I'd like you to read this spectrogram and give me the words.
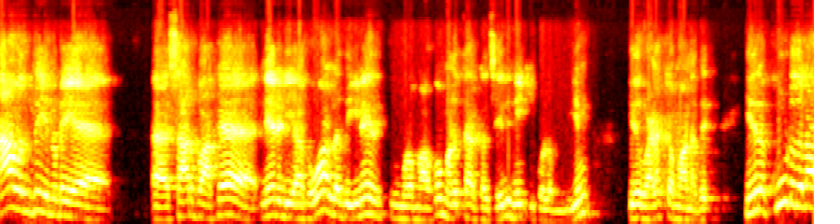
நான் வந்து என்னுடைய சார்பாக நேரடியாகவோ அல்லது இணையத்தின் மூலமாகவோ மனு தாக்கல் செய்து நீக்கிக் கொள்ள முடியும். இது வழக்கமானது. இதுல கூடுதலா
